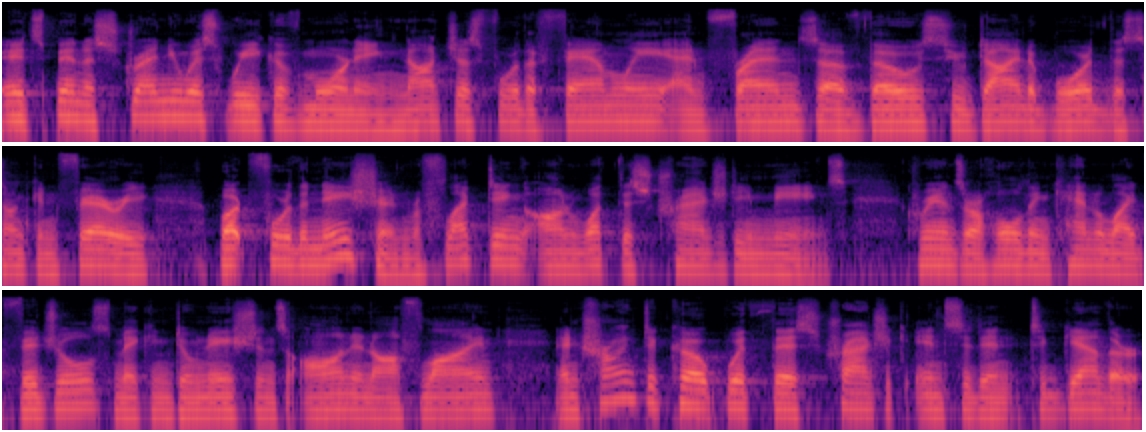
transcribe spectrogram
It's been a strenuous week of mourning, not just for the family and friends of those who died aboard the sunken ferry, but for the nation, reflecting on what this tragedy means. Koreans are holding candlelight vigils, making donations on and offline, and trying to cope with this tragic incident together.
